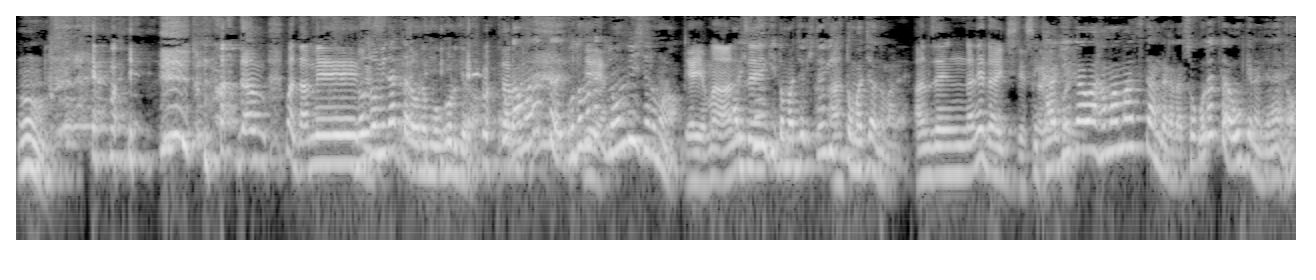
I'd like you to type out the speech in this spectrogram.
うん。まあ、だ、まあ、ダメ。望みだったら俺も怒るけど。小玉だったら、子供だってのんびりしてるもの。いやいや、まあ、あれ、一安全。息止まっちゃう、一息止まっちゃうのもあれ。安全がね、第一ですで、から。影川浜松間だから、そこだったら OK なんじゃないの？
